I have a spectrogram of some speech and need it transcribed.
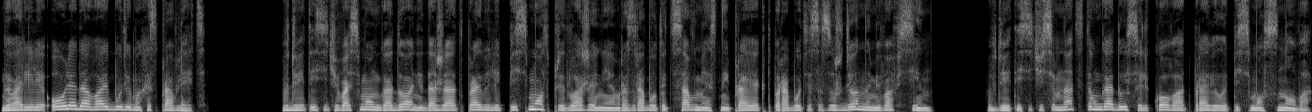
Говорили, Оля, давай будем их исправлять. В 2008 году они даже отправили письмо с предложением разработать совместный проект по работе с осужденными во ФСИН. В 2017 году Селькова отправила письмо снова.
